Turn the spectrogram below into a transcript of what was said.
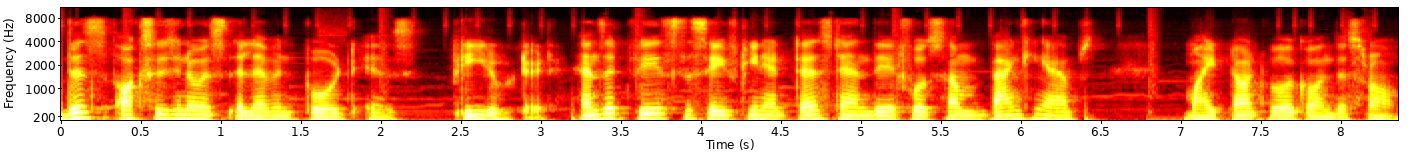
This OxygenOS 11 port is pre-rooted, hence it fails the SafetyNet test and therefore some banking apps might not work on this ROM.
